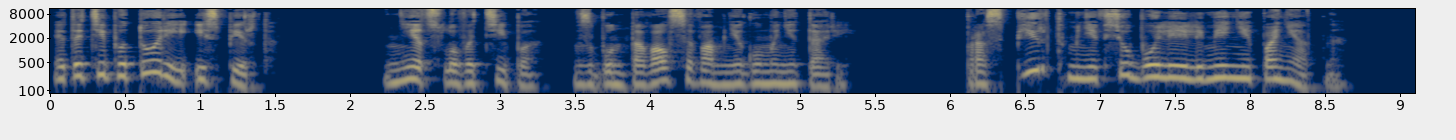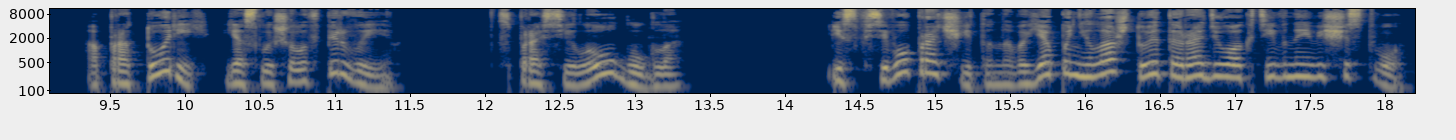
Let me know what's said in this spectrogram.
Это типа торий и спирт. Нет слова типа, взбунтовался во мне гуманитарий. Про спирт мне все более или менее понятно. А про торий я слышала впервые. Спросила у Гугла. Из всего прочитанного я поняла, что это радиоактивное вещество.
